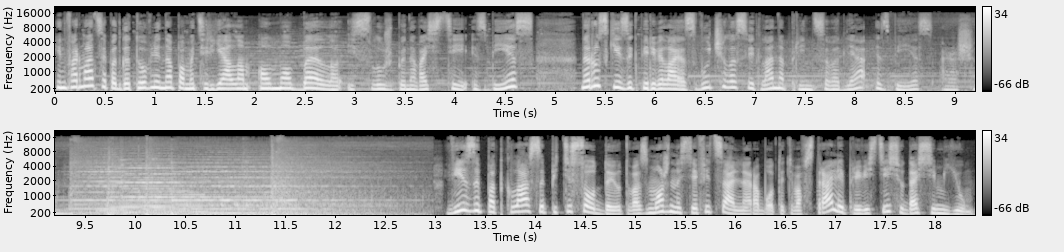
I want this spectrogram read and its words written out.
Информация подготовлена по материалам Омобелло из службы новостей СБС. На русский язык перевела и озвучила Светлана Принцева для СБС Russian. Визы под класса 500 дают возможность официально работать в Австралии, привести сюда семью.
